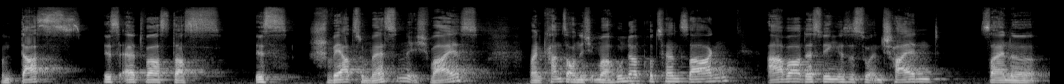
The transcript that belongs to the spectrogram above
Und das ist etwas, das ist schwer zu messen, ich weiß. Man kann es auch nicht immer 100% sagen, aber deswegen ist es so entscheidend, seine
